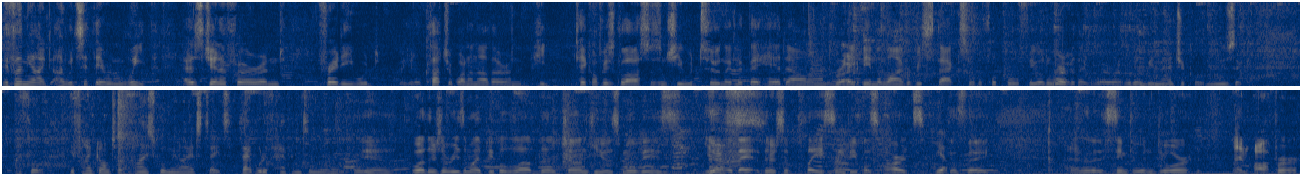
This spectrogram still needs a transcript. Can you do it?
if only I'd, I would sit there and weep as Jennifer and Freddie would you know, clutch at one another and he'd take off his glasses and she would too and they'd let their hair down and Right. they'd be in the library stacks or the football field or wherever they were and it would all be magical music. I thought, if I'd gone to a high school in the United States, that would have happened to me. Yeah. Well, there's a reason why people love the John Hughes movies. You know, Yes. they, there's a place in people's hearts Yep. because they, I don't know, they seem to endure and offer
